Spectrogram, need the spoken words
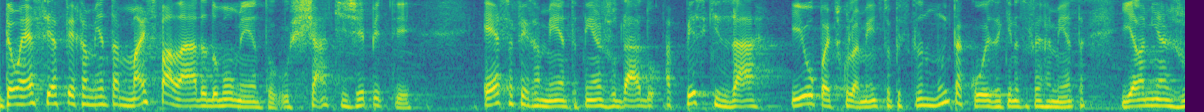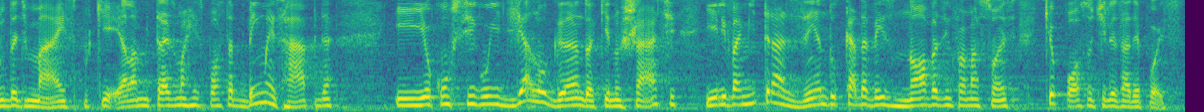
Então essa é a ferramenta mais falada do momento, o Chat GPT. Essa ferramenta tem ajudado a pesquisar. Eu particularmente estou pesquisando muita coisa aqui nessa ferramenta e ela me ajuda demais porque ela me traz uma resposta bem mais rápida e eu consigo ir dialogando aqui no chat e ele vai me trazendo cada vez novas informações que eu posso utilizar depois.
